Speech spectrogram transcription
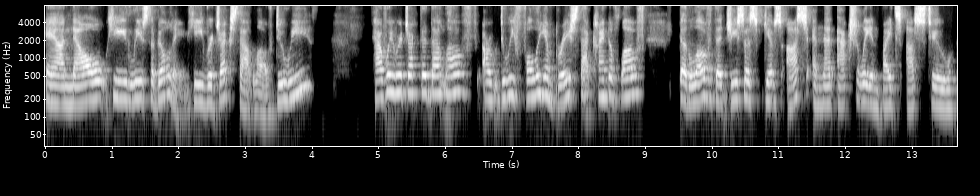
And now he leaves the building. He rejects that love. Do we? Have we rejected that love? Or do we fully embrace that kind of love? The love that Jesus gives us and that actually invites us to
